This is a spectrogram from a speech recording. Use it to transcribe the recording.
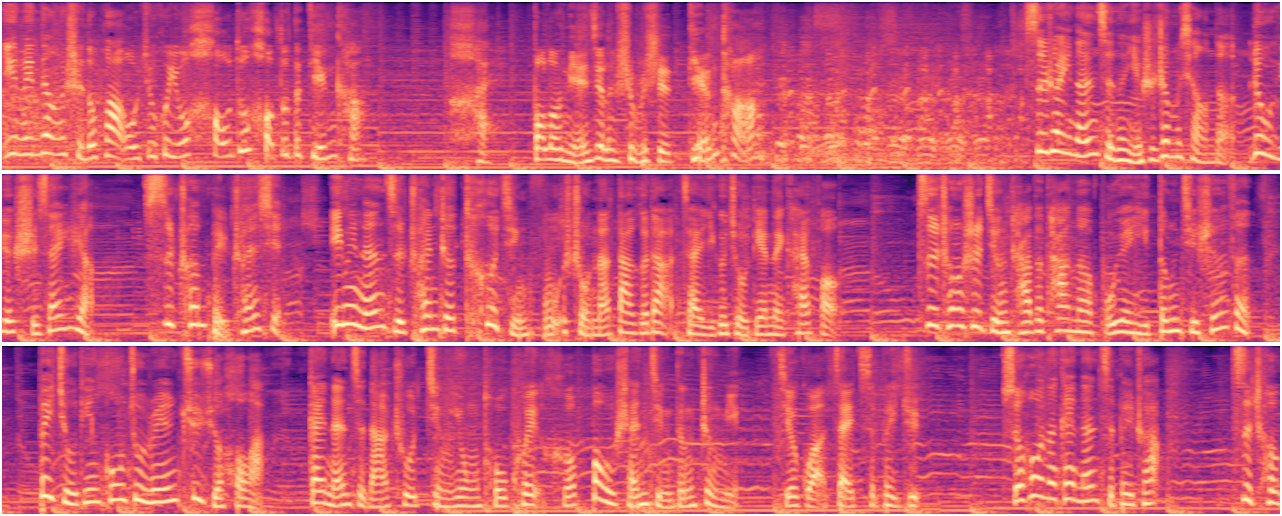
因为那样时的话，我就会有好多好多的点卡。嗨，暴露年纪了是不是？点卡。四川一男子呢也是这么想的。六月十三日啊，四川北川县一名男子穿着特警服，手拿大哥大，在一个酒店内开房。自称是警察的他呢，不愿意登记身份，被酒店工作人员拒绝后啊，该男子拿出警用头盔和爆闪警灯证明，结果再次被拒。随后呢，该男子被抓，自称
